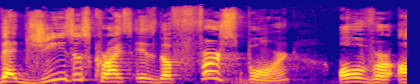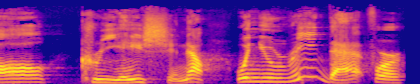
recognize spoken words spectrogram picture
that Jesus Christ is the firstborn over all creation. Now, when you read that for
